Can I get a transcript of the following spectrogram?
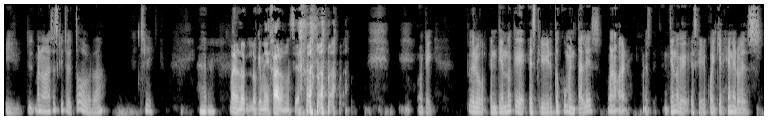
y, bueno, has escrito de todo, ¿verdad? Sí. Bueno, lo, lo que me dejaron, o sea. Ok. Pero entiendo que escribir documentales, bueno, a ver, es- entiendo que escribir cualquier género es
